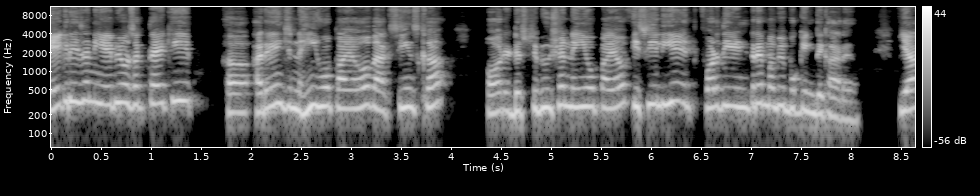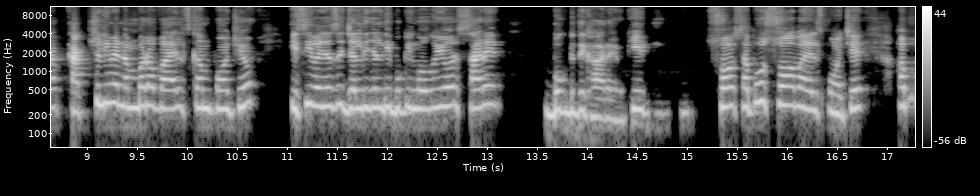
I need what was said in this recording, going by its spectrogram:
एक रीजन ये भी हो सकता है कि अरेंज नहीं हो पाया हो वैक्सीन का और डिस्ट्रीब्यूशन नहीं हो पाया हो इसीलिए फॉर द इंटरम अभी बुकिंग दिखा रहे हो। या एक्चुअली में नंबर ऑफ़ वायल्स कम पहुँचे हो इसी वजह से जल्दी जल्दी बुकिंग हो गई और सारे बुक्ड दिखा रहे हो कि सौ सपोज़ सौ वायल्स पहुँचे अब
